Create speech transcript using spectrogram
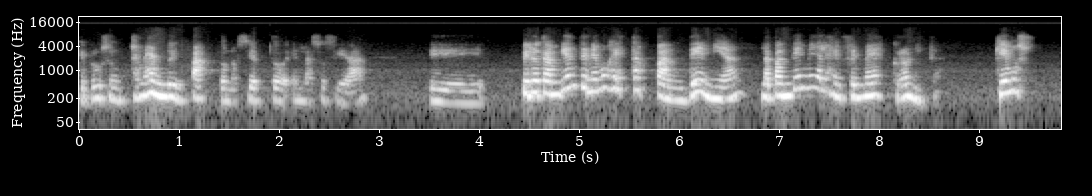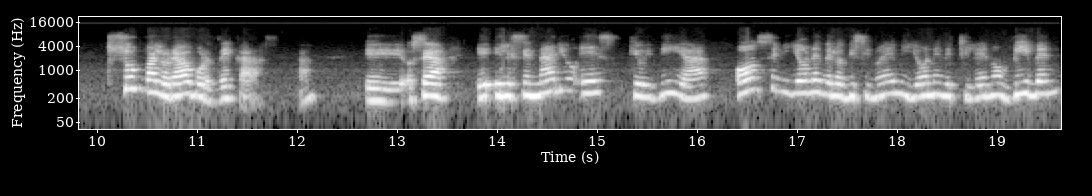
que, producen un tremendo impacto, ¿no es cierto?, en la sociedad. Eh, pero también tenemos esta pandemia, la pandemia de las enfermedades crónicas, que hemos subvalorado por décadas. ¿ah? Eh, o sea, el escenario es que hoy día 11 millones de los 19 millones de chilenos viven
